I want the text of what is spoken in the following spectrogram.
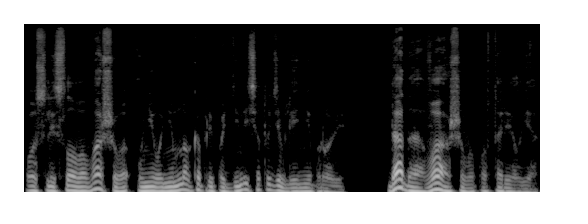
После слова «вашего» у него немного приподнялись от удивления брови. «Да-да, вашего», — повторил я.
